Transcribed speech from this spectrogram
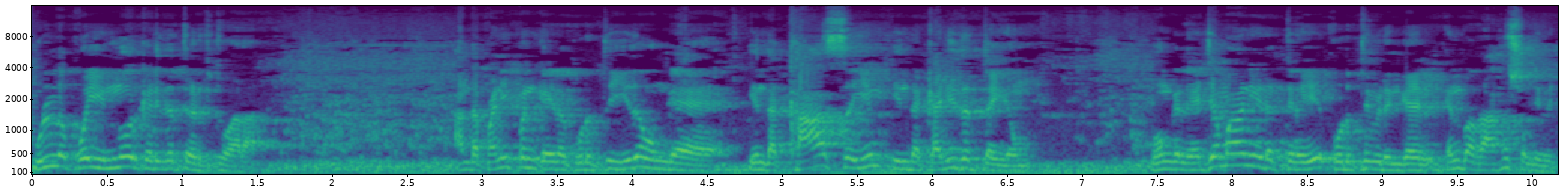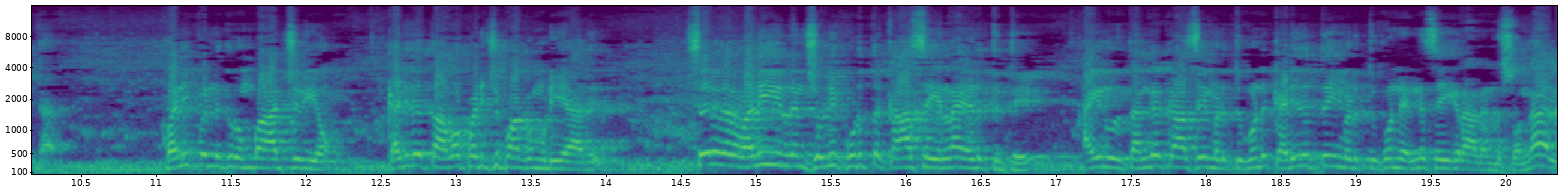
உள்ள போய் இன்னொரு கடிதத்தை எடுத்துட்டு வரான் அந்த பணிப்பெண் கையில் கொடுத்து இதை உங்கள் இந்த காசையும் இந்த கடிதத்தையும் உங்கள் எஜமானியிடத்திலேயே கொடுத்து விடுங்கள் என்பதாக சொல்லிவிட்டார். பணிப்பெண்ணுக்கு ரொம்ப ஆச்சரியம். கடிதத்தை அவ படித்து பார்க்க முடியாது. சரி வேற வழி இல்லைன்னு சொல்லி கொடுத்த காசையெல்லாம் எடுத்துட்டு ஐநூறு தங்க காசையும் எடுத்துக்கொண்டு கடிதத்தையும் எடுத்துக்கொண்டு என்ன செய்கிறாள் என்று சொன்னால்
